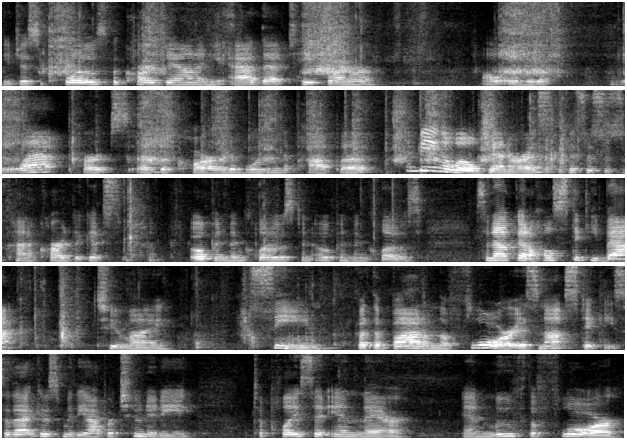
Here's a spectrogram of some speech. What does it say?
You just close the card down and you add that tape runner all over the flat parts of the card, avoiding the pop-up, and being a little generous because this is the kind of card that gets opened and closed and opened and closed. So now I've got a whole sticky back to my scene, but the bottom, the floor, is not sticky. So that gives me the opportunity to place it in there and move the floor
